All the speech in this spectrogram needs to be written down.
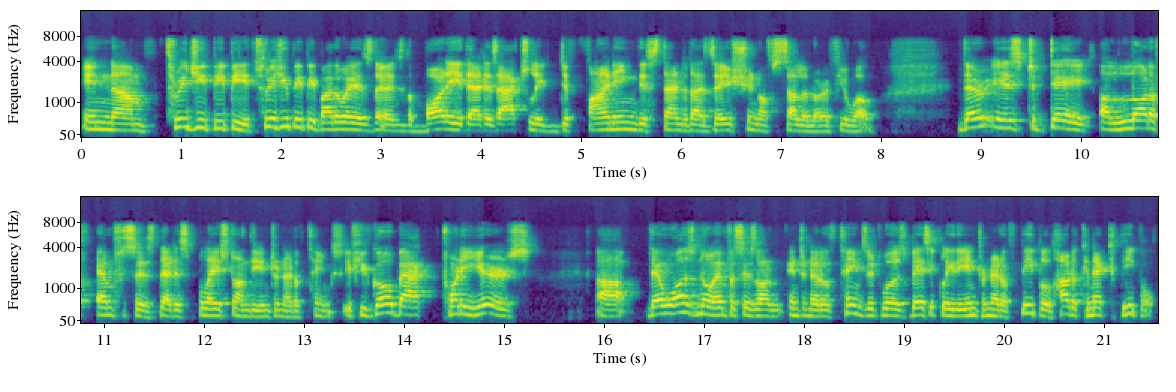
In um, 3GPP, 3GPP, by the way, is the, is the body that is actually defining the standardization of cellular, if you will there is today a lot of emphasis that is placed on the Internet of Things. If you go back 20 years, uh, there was no emphasis on Internet of Things. It was basically the Internet of People, how to connect people.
